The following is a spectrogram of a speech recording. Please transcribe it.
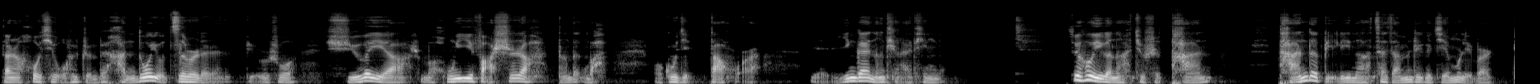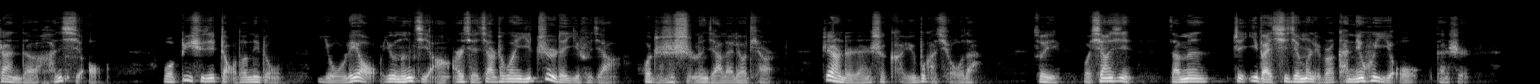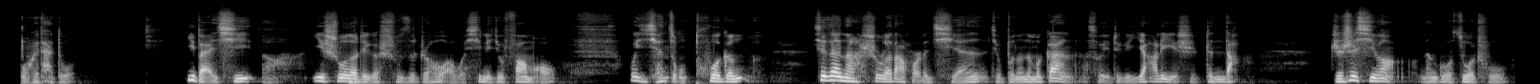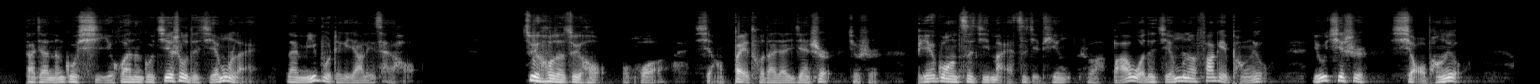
当然，后期我会准备很多有滋味的人，比如说徐渭啊、什么弘一法师啊等等吧。我估计大伙儿也应该能挺爱听的。最后一个呢，就是谈，谈的比例呢，在咱们这个节目里边占的很小。我必须得找到那种有料又能讲，而且价值观一致的艺术家或者是史论家来聊天这样的人是可遇不可求的。所以我相信咱们这一百期节目里边肯定会有，但是不会太多。一百期啊，一说到这个数字之后啊，我心里就发毛。我以前总拖更。现在呢，收了大伙的钱就不能那么干了，所以这个压力是真大。只是希望能够做出大家能够喜欢、能够接受的节目来，来弥补这个压力才好。最后的最后，我想拜托大家一件事儿就是别光自己买自己听，是吧？把我的节目呢发给朋友，尤其是小朋友。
